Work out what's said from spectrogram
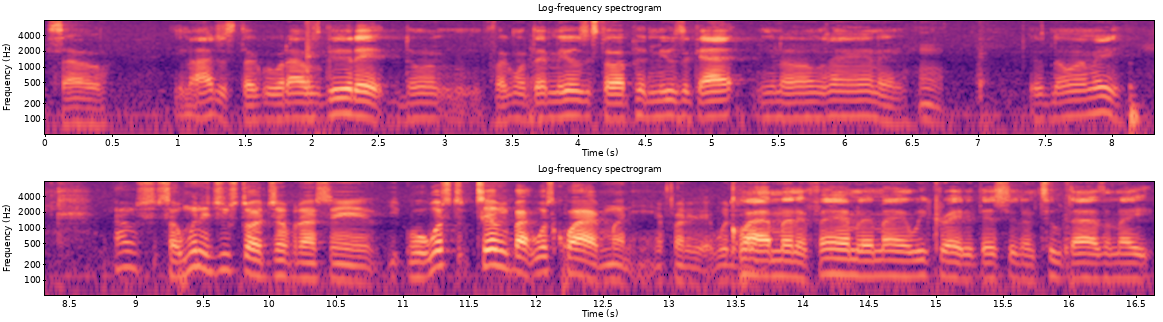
So, you know, I just stuck with what I was good at, doing fucking with that music. Started putting music out. You know what I'm saying? And hmm. just doing me. So when did you start jumping out saying? Well, what's the, tell me about what's quiet money in front of that? What Quiet? Money Family, man. We created that shit in 2008.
